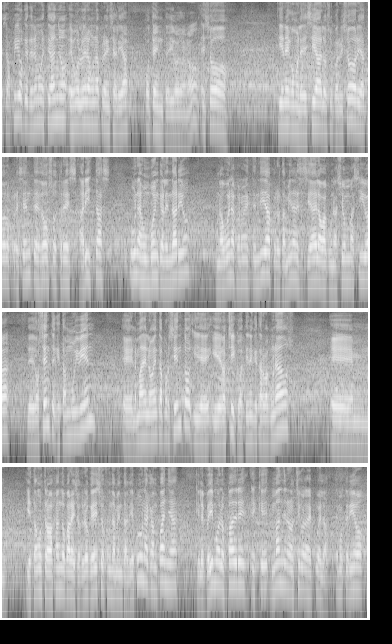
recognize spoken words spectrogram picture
desafíos que tenemos este año es volver a una presencialidad potente, digo yo, ¿no? Eso tiene, como le decía a los supervisores y a todos los presentes, dos o tres aristas. Una es un buen calendario, una buena jornada extendida, pero también la necesidad de la vacunación masiva de docentes, que están muy bien, eh, más del 90%, y de, los chicos, tienen que estar vacunados. Eh, y estamos trabajando para eso, creo que eso es fundamental. Y después una campaña que le pedimos a los padres es que manden a los chicos a la escuela. Hemos tenido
